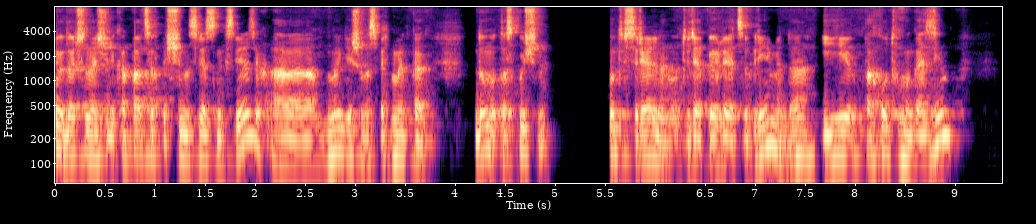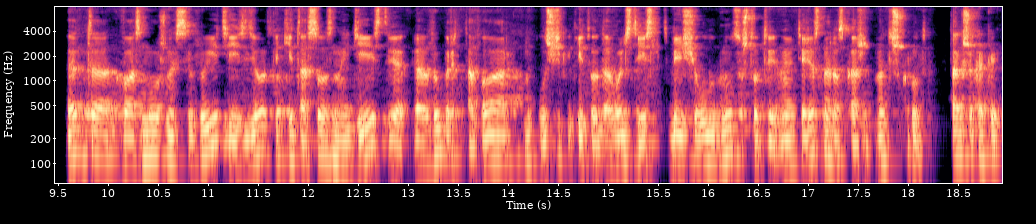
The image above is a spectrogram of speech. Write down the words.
Ну и дальше начали копаться в причинно-следственных связях, а многие же воспринимают как дома-то скучно. Ну, то есть реально вот у тебя появляется время, да, и поход в магазин — это возможность выйти и сделать какие-то осознанные действия, э, выбрать товар, ну, получить какие-то удовольствия. Если тебе еще улыбнуться, что-то ну, интересное расскажет, ну это ж круто. Так же, как и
